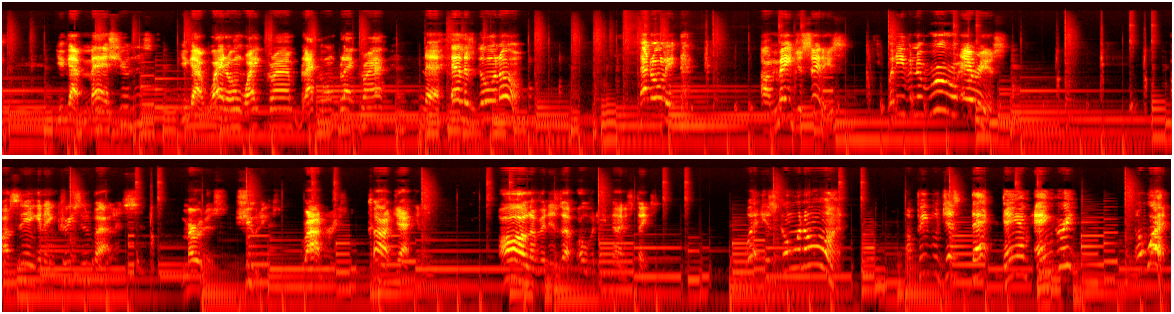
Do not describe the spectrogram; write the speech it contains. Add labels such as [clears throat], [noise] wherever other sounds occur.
You got mass shootings. You got white on white crime, black on black crime. What the hell is going on? Not only [clears throat] our major cities, but even the rural areas are seeing an increase in violence, murders, shootings, robberies, carjackings. All of it is up over the United States. What is going on? Are people just that damn angry? Or what?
